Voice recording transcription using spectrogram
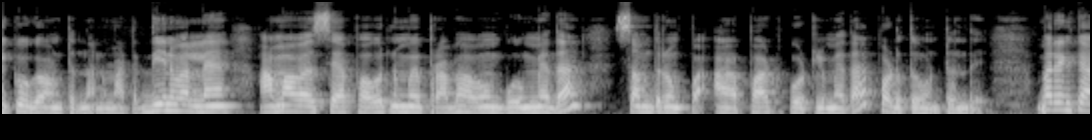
ఎక్కువగా ఉంటుందన్నమాట. దీనివల్ల అమావాస్య పౌర్ణమి ప్రభావం భూమి మీద సముద్రం పాటుపోట్ల మీద పడుతూ ఉంటుంది. మరి ఇంకా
